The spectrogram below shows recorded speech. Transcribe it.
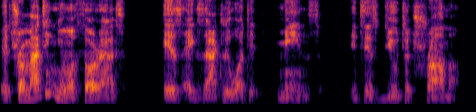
A traumatic pneumothorax is exactly what it means. It is due to trauma.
